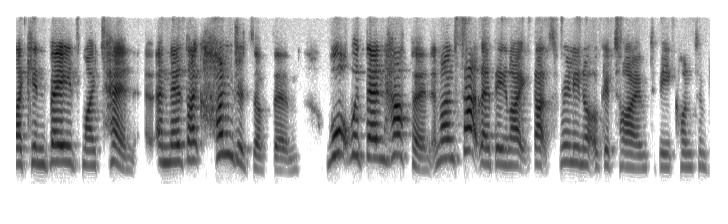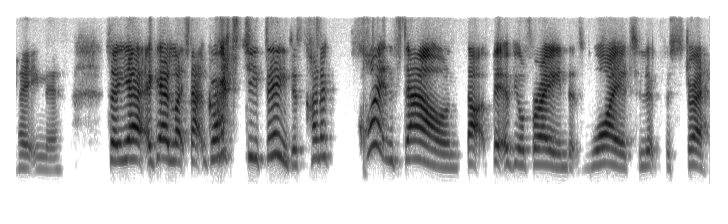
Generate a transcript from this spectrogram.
like invades my tent, and there's like hundreds of them? What would then happen?" And I'm sat there being like, "That's really not a good time to be contemplating this." So yeah, again, like that gratitude thing just kind of quietens down that bit of your brain that's wired to look for stress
